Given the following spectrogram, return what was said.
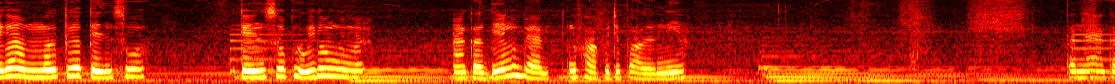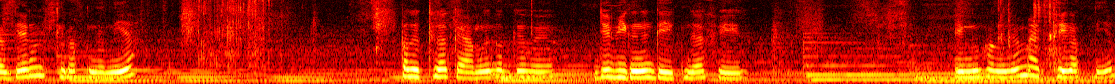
ਇਹਦਾ ਅੰਮਾ ਰੁਪਇਆ 300 ਆ। 300 ਥੋੜੀ ਦਊਂਗੀ ਮੈਂ। ਐਂ ਕਰਦੀ ਆ ਬੈਗ ਲਿਫਾਫੇ ਚ ਪਾ ਲੈਂਦੀ ਆ। ਪਰ ਐਂ ਕਰਦੀ ਆ ਇੱਥੇ ਰੱਖ ਲੈਂਦੀ ਆ। ਪਰ ਇੱਥੇ ਤਾਂ ਕੈਮਰੇ ਲੱਗੇ ਹੋਏ ਆ। ਜੇ ਵੀਰ ਨੇ ਦੇਖ ਲਿਆ ਫੇਰ। ਇਹਨੂੰ ਹਲੇ ਨਾ ਮੈਂ ਇੱਥੇ ਹੀ ਰੱਖਦੀ ਆ।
